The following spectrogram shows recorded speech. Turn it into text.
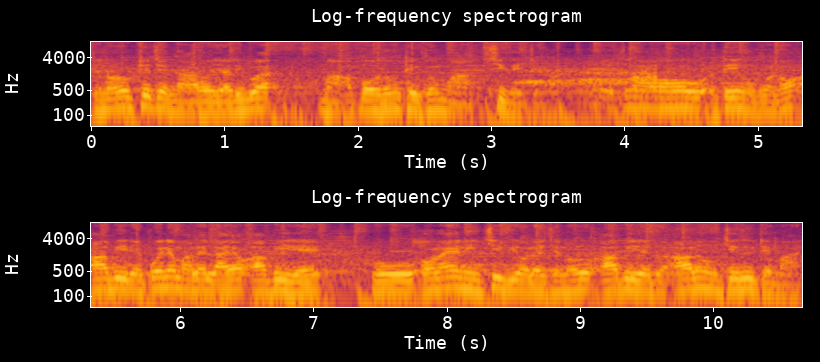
ကျွန်တော်တို့ဖြစ်ချင်တာကတော့ရာသီဝက်မှာအပေါ်ဆုံးထိပ်ဆုံးမှာရှိနေကြတယ်ကျွန်တော်အသင်းကိုပေါ့နော်အားပေးတယ်ကွင်းထဲမှာလည်းလာရောက်အားပေးတယ် ဟို online အနေကြည့်ပြီးတော့လဲကျွန်တော်တို့အားပေးတဲ့အတွက်အားလုံးကိုကျေးဇူးတင်ပါတယ်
